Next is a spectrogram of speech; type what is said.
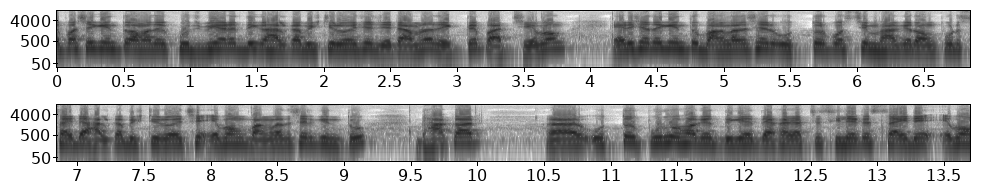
এপাশে কিন্তু আমাদের কুচবিহারের দিকে হালকা বৃষ্টি রয়েছে যেটা আমরা দেখতে পাচ্ছি এবং এরই সাথে কিন্তু বাংলাদেশের উত্তর পশ্চিম ভাগে রংপুর সাইডে হালকা বৃষ্টি রয়েছে এবং বাংলাদেশের কিন্তু ঢাকার উত্তর পূর্ব ভাগের দিকে দেখা যাচ্ছে সিলেটের সাইডে এবং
